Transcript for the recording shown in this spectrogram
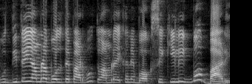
বুদ্ধিতেই আমরা বলতে পারব, তো আমরা এখানে বক্সে কি লিখব? বাড়ে।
